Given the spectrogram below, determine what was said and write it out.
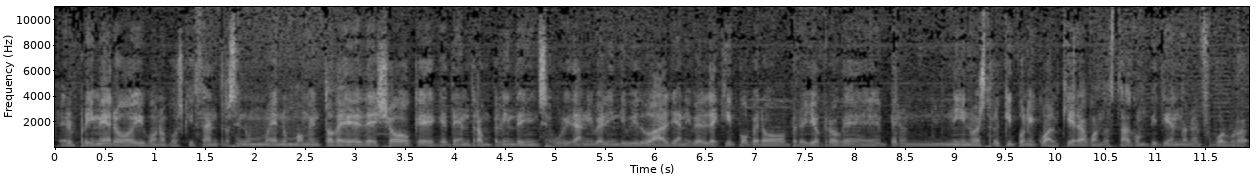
el primero y bueno, pues quizá entras en un, en un momento de, de shock que, te entra un pelín de inseguridad a nivel individual y a nivel de equipo, pero, pero yo creo que pero ni nuestro equipo ni cualquiera cuando está compitiendo en el fútbol pro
